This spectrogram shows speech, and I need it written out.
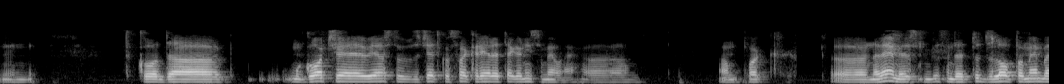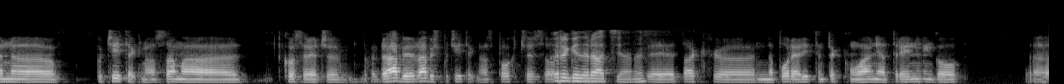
In, tako da mogoče jaz v začetku svoje karijere tega nisem imel. Ne. Uh, ampak uh, ne vem, jaz mislim, da je tudi zelo pomemben uh, počitek. No, sama, tako se reče, rabi, rabiš počitek. No, spoh, če so, Regeneracija. Ne. Če je tak uh, naporen ritem tekmovanja, treningov, uh,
